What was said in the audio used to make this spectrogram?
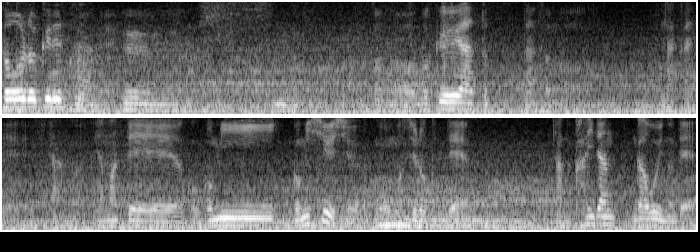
登録ですよね。はうん、うん、この僕が撮ったその中で山手のこうゴミゴミ収集がこう面白くて、あの階段が多いので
